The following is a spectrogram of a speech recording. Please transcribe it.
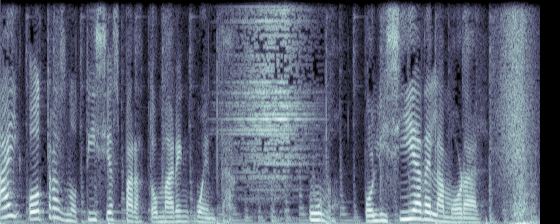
hay otras noticias para tomar en cuenta. 1. Policía de la moral.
